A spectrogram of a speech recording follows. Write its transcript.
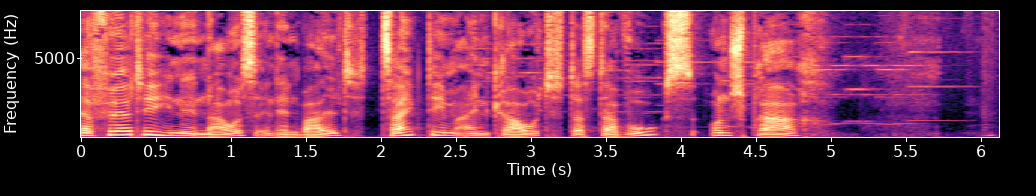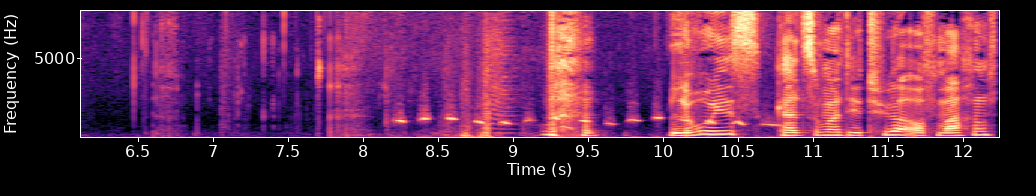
Er führte ihn hinaus in den Wald, zeigte ihm ein Kraut, das da wuchs, und sprach: Luis, kannst du mal die Tür aufmachen?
